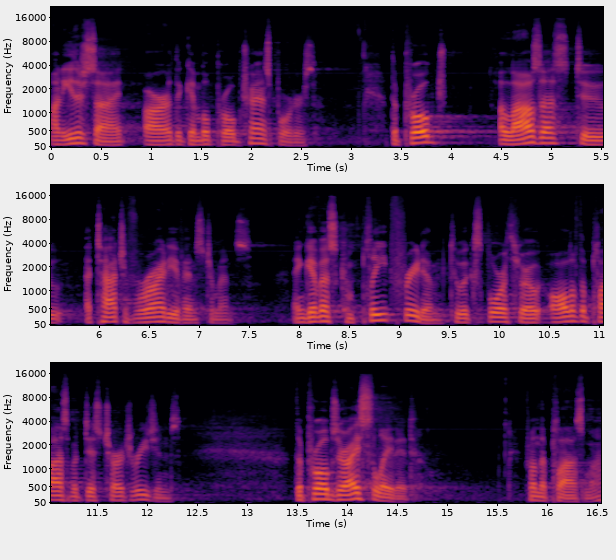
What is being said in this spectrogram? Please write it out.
on either side, are the gimbal probe transporters. The probe allows us to attach a variety of instruments and give us complete freedom to explore throughout all of the plasma discharge regions. The probes are isolated from the plasma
